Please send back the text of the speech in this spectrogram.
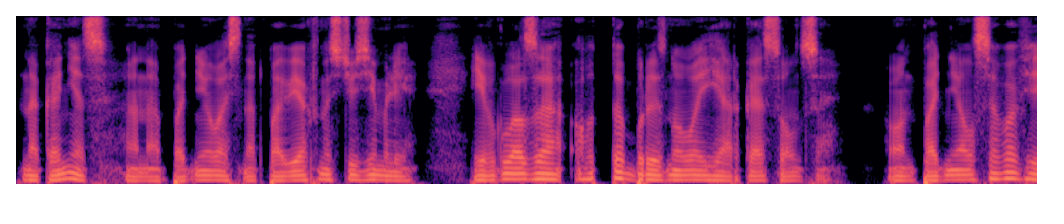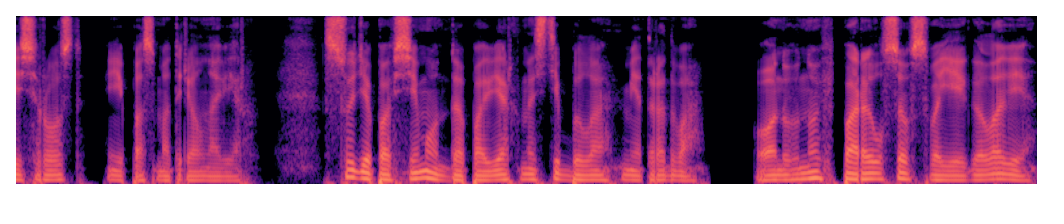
Наконец, она поднялась над поверхностью земли, и в глаза Отто брызнуло яркое солнце. Он поднялся во весь рост и посмотрел наверх. Судя по всему, до поверхности было метра два. Он вновь порылся в своей голове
